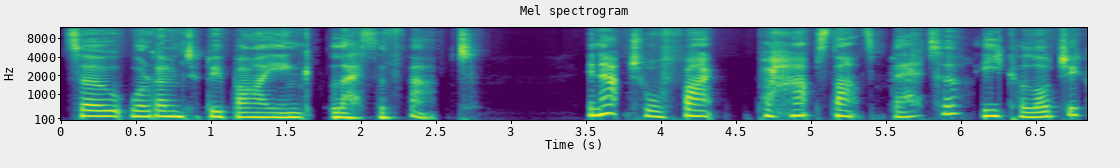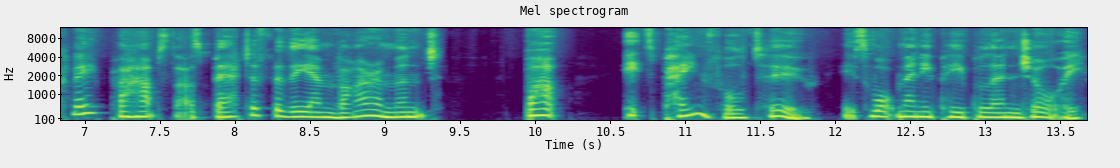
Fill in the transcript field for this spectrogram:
So we're going to be buying less of that. In actual fact, perhaps that's better ecologically, perhaps that's better for the environment, but it's painful too. It's what many people enjoy.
